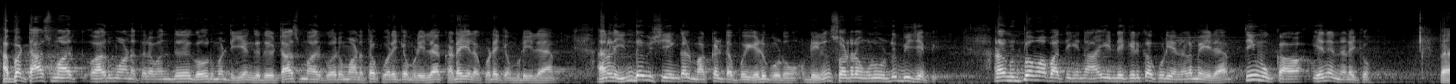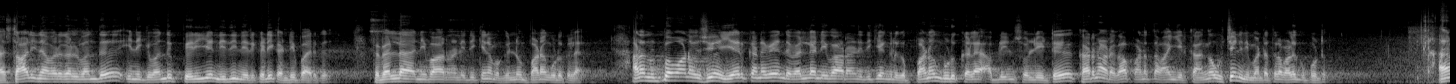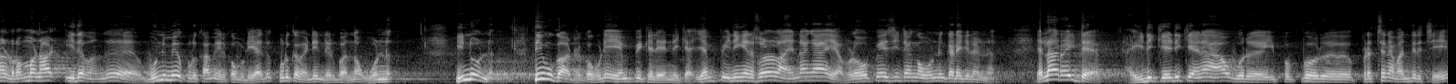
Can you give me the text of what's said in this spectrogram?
அப்போ டாஸ்மார்க் வருமானத்தில் வந்து கவர்மெண்ட் இயங்குது. டாஸ்மார்க் வருமானத்தை குறைக்க முடியல கடையில் குறைக்க முடியல. அதனால் இந்த விஷயங்கள் மக்கள்கிட்ட போய் எடுபடும் அப்படின்னு சொல்கிறவங்களும் உண்டு பிஜேபி ஆனால் நுட்பமாக பார்த்தீங்கன்னா இன்றைக்கி இருக்கக்கூடிய நிலைமையில் திமுக என்ன நினைக்கும்? இப்போ ஸ்டாலின் அவர்கள் வந்து இன்றைக்கி வந்து பெரிய நிதி நெருக்கடி கண்டிப்பாக இருக்குது. இப்போ வெள்ள நிவாரண நிதிக்கு நமக்கு இன்னும் பணம் கொடுக்கல. ஆனால் நுட்பமான விஷயம் ஏற்கனவே இந்த வெள்ள நிவாரண நிதிக்கு எங்களுக்கு பணம் கொடுக்கல அப்படின்னு சொல்லிட்டு கர்நாடகா பணத்தை வாங்கியிருக்காங்க. உச்சநீதிமன்றத்தில் வழக்கு போட்டு. அதனால் ரொம்ப நாள் இதை வந்து ஒன்றுமே கொடுக்காம இருக்க முடியாது. கொடுக்க வேண்டிய நிர்பந்தம் ஒன்று இன்னொன்று திமுக இருக்கக்கூடிய எம்பிக்கள் எண்ணிக்கை. எம்பி நீங்கள் சொல்லலாம்? என்னங்க? எவ்வளோ பேசிட்டாங்க? ஒன்றும் கிடைக்கலன்னு. எல்லாம் ரைட்டு. இடிக்க இடிக்கனா ஒரு இப்போ இப்போ ஒரு பிரச்சனை வந்துருச்சு.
